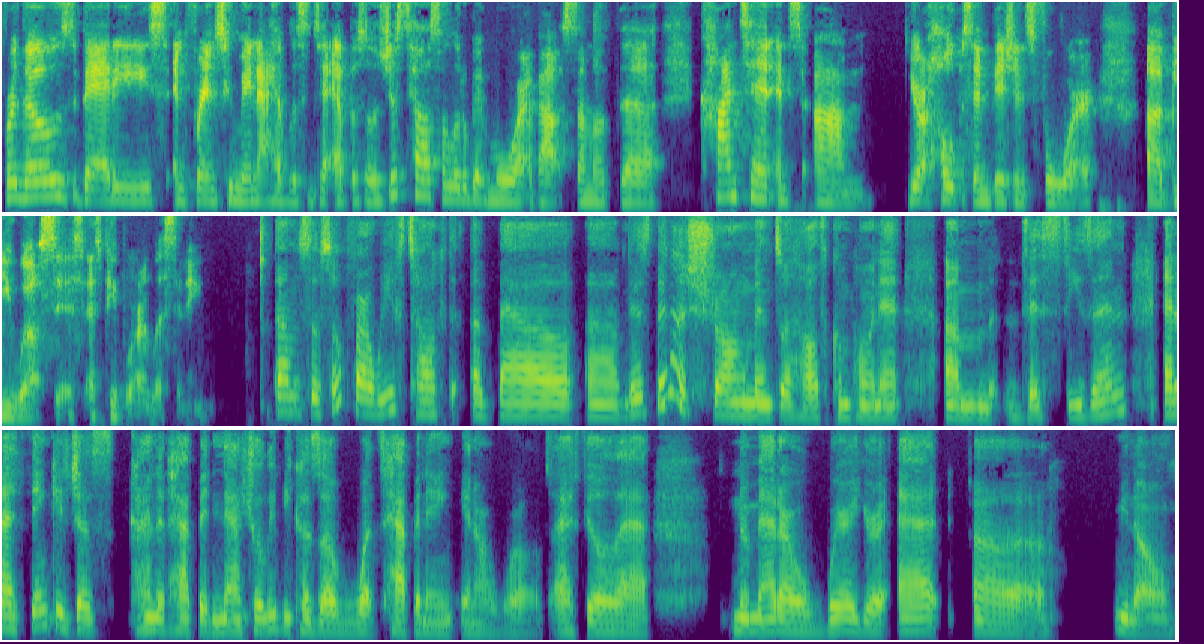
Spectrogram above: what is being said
for those baddies and friends who may not have listened to episodes, just tell us a little bit more about some of the content and um, your hopes and visions for uh, Be Well Sis as people are listening. Um, so so far we've talked about um, there's been a strong mental health component um, this season, and I think it just kind of happened naturally because of what's happening in our world. I feel that no matter where you're at, uh, you know,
